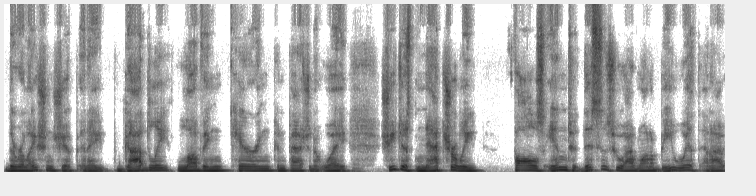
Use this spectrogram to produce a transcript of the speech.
the relationship in a godly, loving, caring, compassionate way. She just naturally falls into this is who I want to be with. And I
